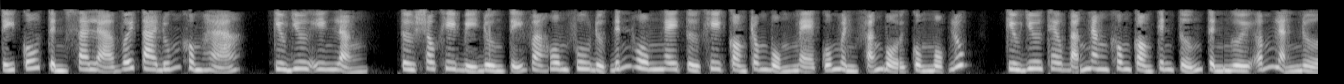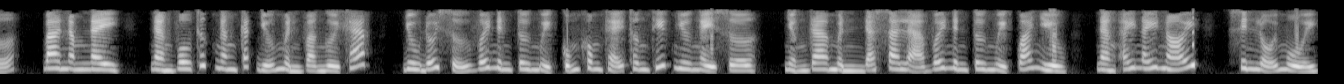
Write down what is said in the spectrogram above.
tỷ cố tình xa lạ với ta đúng không hả, Kiều Dư yên lặng từ sau khi bị đường tỷ và hôn phu được đính hôn ngay từ khi còn trong bụng mẹ của mình phản bội cùng một lúc, Kiều Dư theo bản năng không còn tin tưởng tình người ấm lạnh nữa, ba năm nay, nàng vô thức ngăn cách giữa mình và người khác, dù đối xử với Ninh Tư Nguyệt cũng không thể thân thiết như ngày xưa, nhận ra mình đã xa lạ với Ninh Tư Nguyệt quá nhiều, nàng ấy nấy nói, xin lỗi muội,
